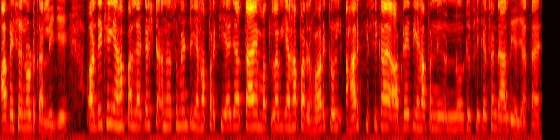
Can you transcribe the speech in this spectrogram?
आप इसे नोट कर लीजिए। और देखिए यहाँ पर लेटेस्ट अनाउंसमेंट यहाँ पर किया जाता है मतलब यहाँ पर हर कोई, हर किसी का अपडेट यहाँ पर नोटिफिकेशन डाल दिया जाता है।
